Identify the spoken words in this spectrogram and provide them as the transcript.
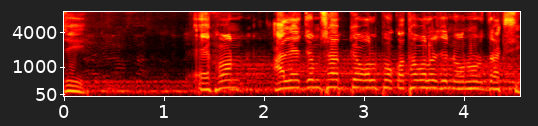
জি। এখন আলী আজম সাহেবকে অল্প কথা বলার জন্য অনুরোধ রাখছি।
